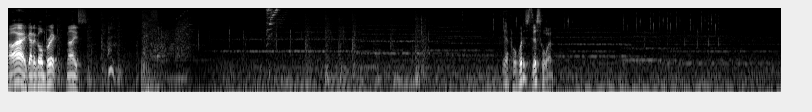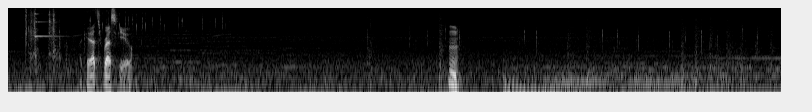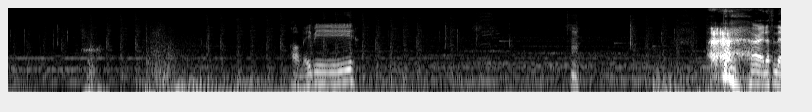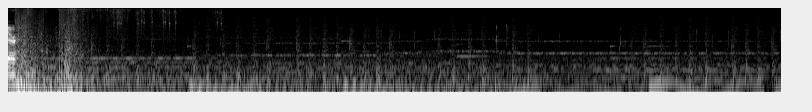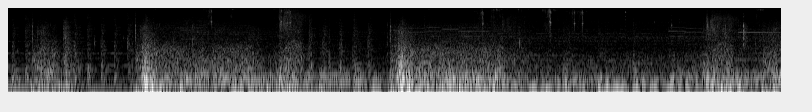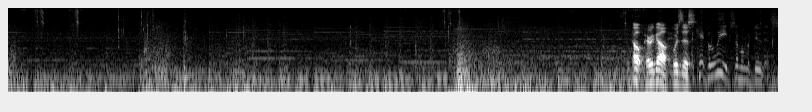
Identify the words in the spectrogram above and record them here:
Alright, got a gold brick. Nice. Yeah, but what is this one? Okay, that's rescue. Hmm. Oh, maybe... Hmm. Alright, nothing there. Oh, here we go. Who's this? I can't believe someone would do this.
